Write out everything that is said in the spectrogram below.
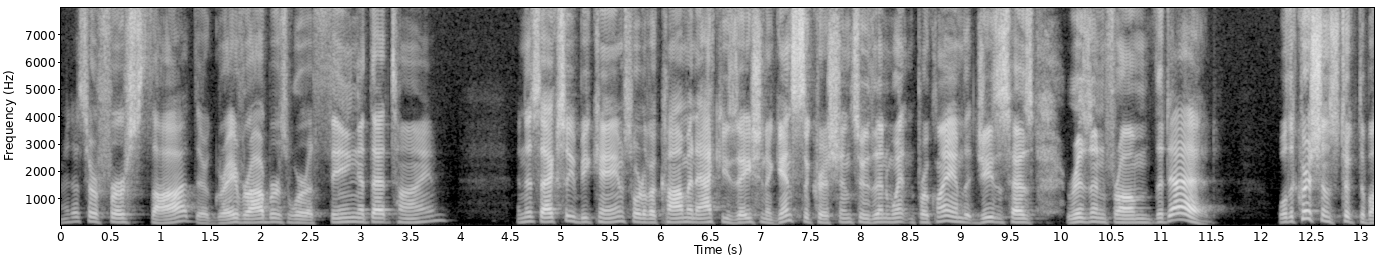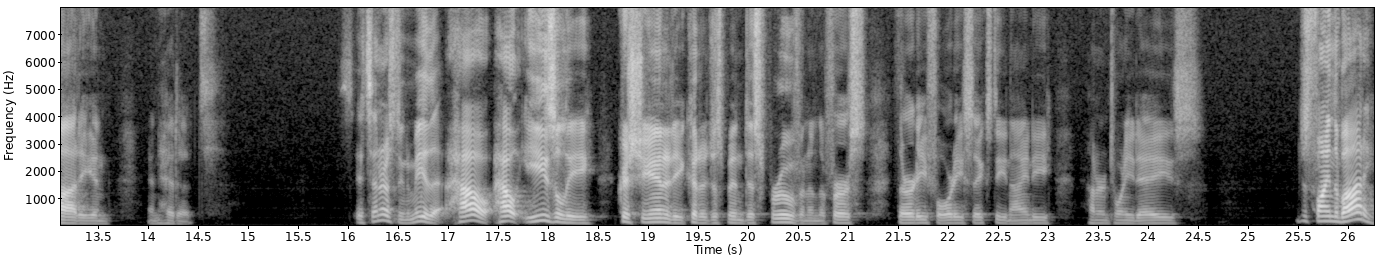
Right, that's her first thought. The grave robbers were a thing at that time. And this actually became sort of a common accusation against the Christians who then went and proclaimed that Jesus has risen from the dead. Well, the Christians took the body and, and hid it. It's interesting to me that how, how easily Christianity could have just been disproven in the first 30, 40, 60, 90, 120 days. Just find the body.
